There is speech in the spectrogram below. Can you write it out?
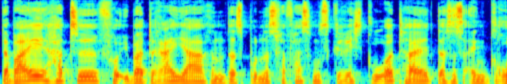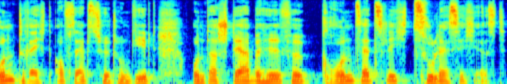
Dabei hatte vor über drei Jahren das Bundesverfassungsgericht geurteilt, dass es ein Grundrecht auf Selbsttötung gibt und dass Sterbehilfe grundsätzlich zulässig ist.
